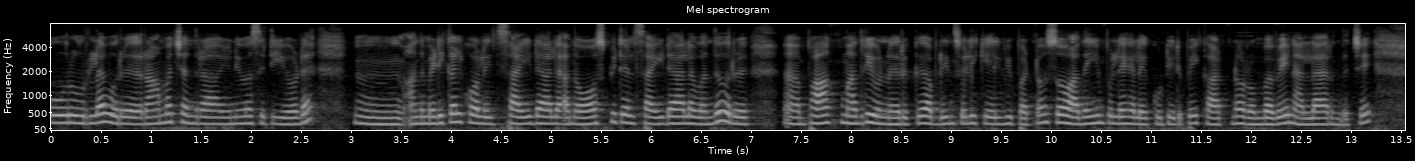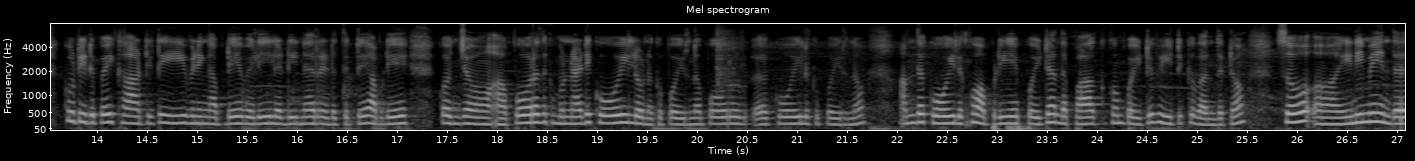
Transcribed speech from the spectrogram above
போரூரில் ஒரு ராமச்சந்திரா யூனிவர்சிட்டியோட அந்த மெடிக்கல் காலேஜ் சைடால் அந்த ஹாஸ்பிட்டல் சைடால் வந்து ஒரு பார்க் மாதிரி ஒன்று இருக்குது அப்படின்னு சொல்லி கேள்வி கேள்விப்பட்டோம் ஸோ அதையும் பிள்ளைகளை கூட்டிகிட்டு போய் காட்டினோம். ரொம்பவே நல்லா இருந்துச்சு. கூட்டிகிட்டு போய் காட்டிட்டு ஈவினிங் அப்படியே வெளியில் டின்னர் எடுத்துகிட்டு அப்படியே கொஞ்சம் போகிறதுக்கு முன்னாடி கோயில் ஒன்றுக்கு போயிருந்தோம். போரூர் கோயிலுக்கு போயிருந்தோம். அந்த கோயிலுக்கும் அப்படியே போயிட்டு அந்த பார்க்குக்கும் போயிட்டு வீட்டுக்கு வந்துட்டோம். ஸோ இனிமே இந்த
